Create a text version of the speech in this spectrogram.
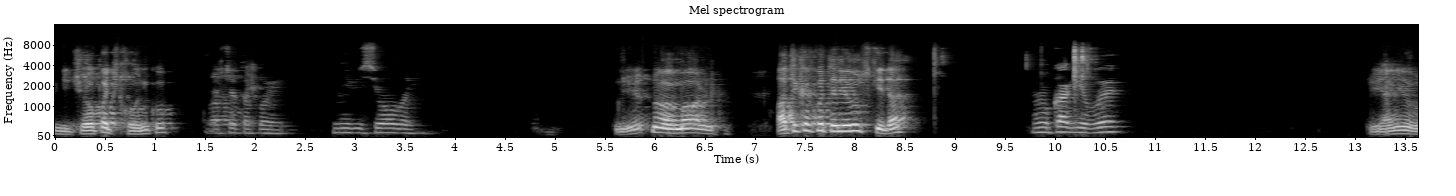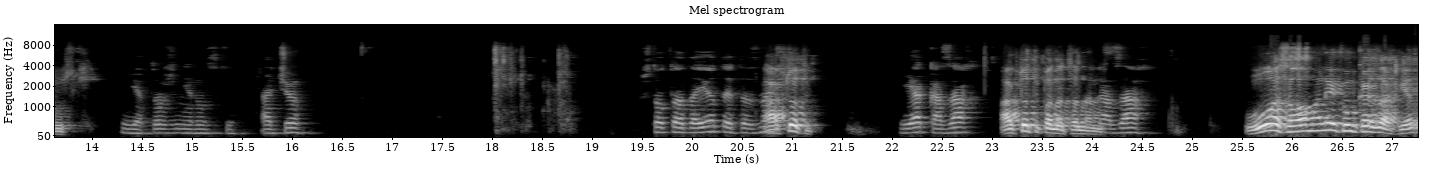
Ничего, потихоньку. А что такой невеселый? Нет, нормально. А ты какой-то не русский, да? Ну, как и вы. Я не русский. Я тоже не русский. А чё? Что-то дает это, А знаешь? кто ты? Я казах. А кто ты по национальности? Казах. О, салам алейкум, казах. Я,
